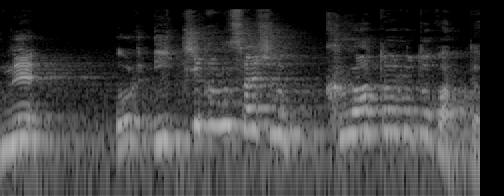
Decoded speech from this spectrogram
てで俺一番最初のクワトロとかって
